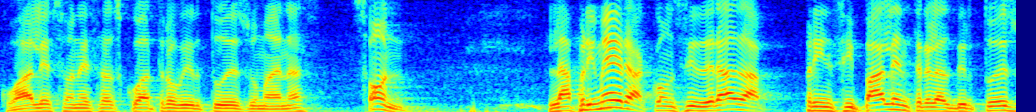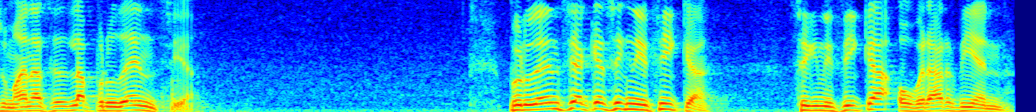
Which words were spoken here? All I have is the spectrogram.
¿Cuáles son esas cuatro virtudes humanas? son la primera considerada principal entre las virtudes humanas es la prudencia. Prudencia, ¿qué significa? Significa obrar bien.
